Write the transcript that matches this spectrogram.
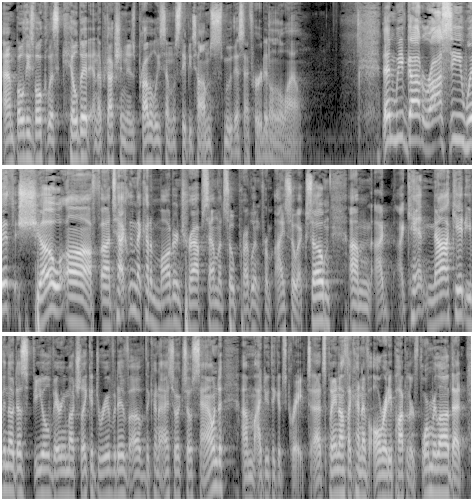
Um, both these vocalists killed it, and the production is probably some Sleepy Tom's smoothest I've heard in a little while. Then we've got Rossi with Show Off, uh, tackling that kind of modern trap sound that's so prevalent from ISOXO. Um, I, I can't knock it, even though it does feel very much like a derivative of the kind of ISOXO sound. Um, I do think it's great. Uh, it's playing off a kind of already popular formula that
